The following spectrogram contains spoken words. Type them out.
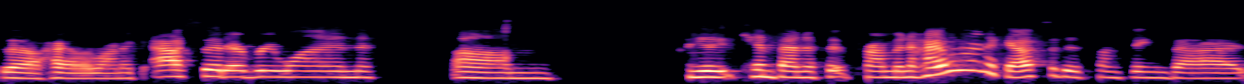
the hyaluronic acid, everyone um, can benefit from, and hyaluronic acid is something that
